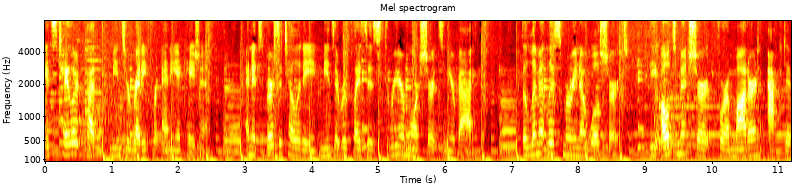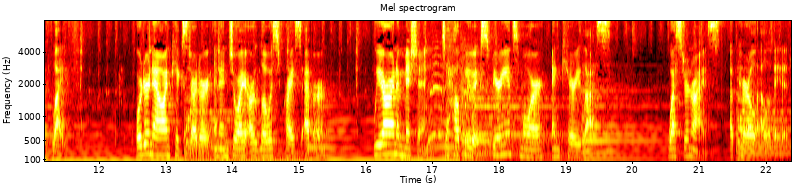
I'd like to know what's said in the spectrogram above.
Its tailored cut means you're ready for any occasion, and its versatility means it replaces three or more shirts in your bag. The Limitless Merino Wool Shirt, the ultimate shirt for a modern, active life. Order now on Kickstarter and enjoy our lowest price ever. We are on a mission to help you experience more and carry less. Western Rise, apparel elevated.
